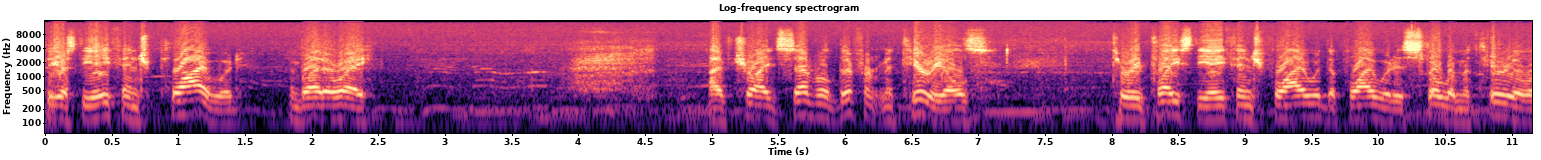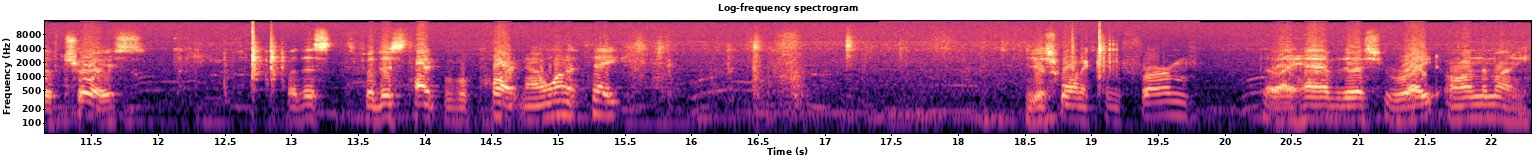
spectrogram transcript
because the eighth inch plywood, and by the way, I've tried several different materials to replace the eighth inch plywood. The plywood is still the material of choice for this for this type of a part. Now I want to take I just want to confirm that I have this right on the money.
